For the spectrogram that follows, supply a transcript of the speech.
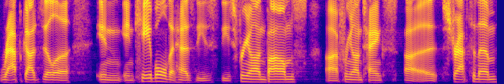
wrap Godzilla in in cable that has these these freon bombs, uh, freon tanks uh, strapped to them,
